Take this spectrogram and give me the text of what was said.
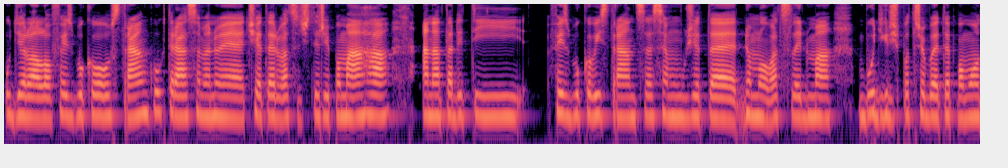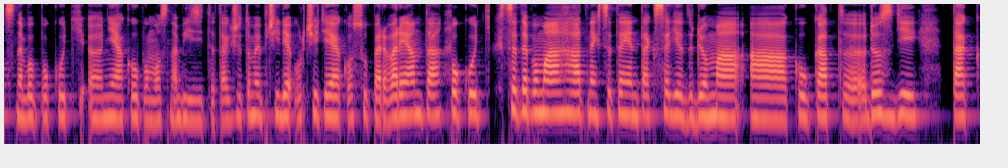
udělalo facebookovou stránku, která se jmenuje ČT24 pomáhá a na tady té facebookové stránce se můžete domlouvat s lidma, buď když potřebujete pomoc, nebo pokud eh, nějakou pomoc nabízíte. Takže to mi přijde určitě jako super varianta. Pokud chcete pomáhat, nechcete jen tak sedět doma a koukat eh, do zdi, tak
